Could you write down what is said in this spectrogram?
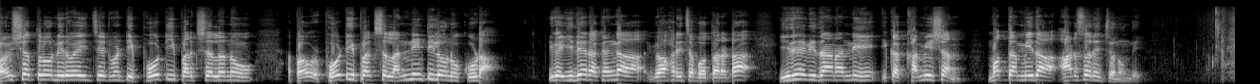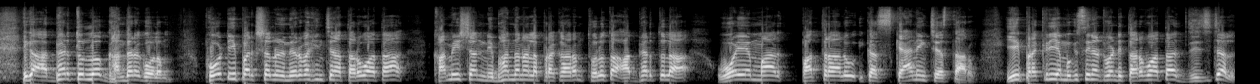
భవిష్యత్తులో నిర్వహించేటువంటి పోటీ పరీక్షలను పోటీ పరీక్షలన్నింటిలోనూ కూడా ఇక ఇదే రకంగా వ్యవహరించబోతారట. ఇదే విధానాన్ని ఇక కమిషన్ మొత్తం మీద అనుసరించనుంది. ఇక అభ్యర్థుల్లో గందరగోళం. పోటీ పరీక్షలను నిర్వహించిన తరువాత కమిషన్ నిబంధనల ప్రకారం తొలుత అభ్యర్థుల ఓఎంఆర్ పత్రాలు ఇక స్కానింగ్ చేస్తారు. ఈ ప్రక్రియ ముగిసినటువంటి తర్వాత డిజిటల్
